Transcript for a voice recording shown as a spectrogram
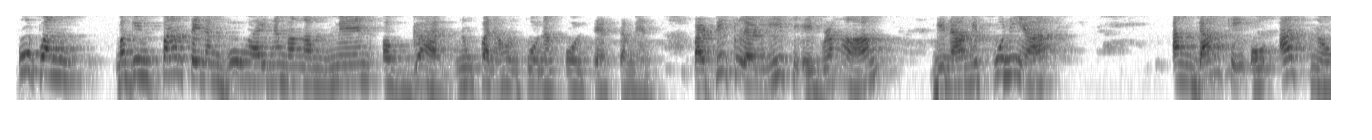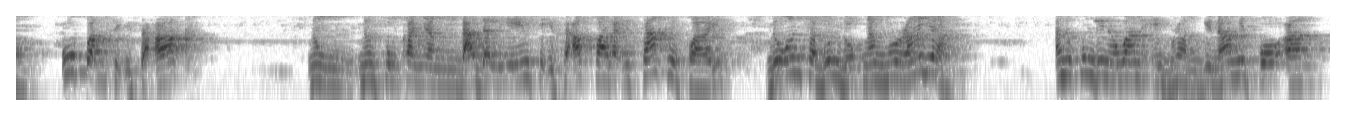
upang maging parte ng buhay ng mga men of God nung panahon po ng Old Testament. Particularly si Abraham, ginamit po niya ang donkey o asno upang si Isaac, nung, nung pong kanyang dadalhin si Isaac para i-sacrifice doon sa bundok ng Moriah. Ano pong ginawa ni Abraham? Ginamit po ang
